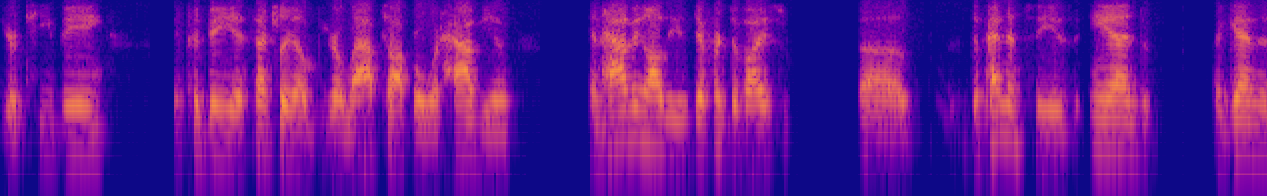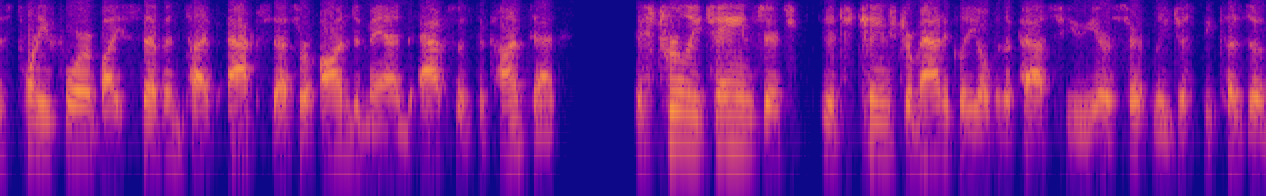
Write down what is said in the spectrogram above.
your TV, it could be essentially a, your laptop or what have you, and having all these different device uh, dependencies and again this 24 by 7 type access or on-demand access to content it's truly changed. It's it's changed dramatically over the past few years, certainly just because of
